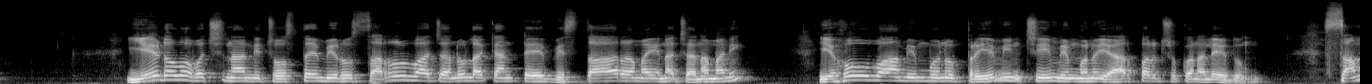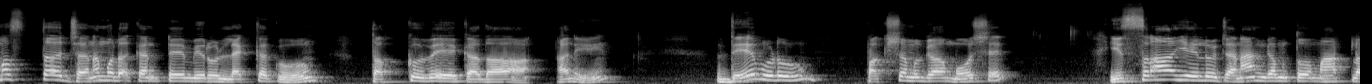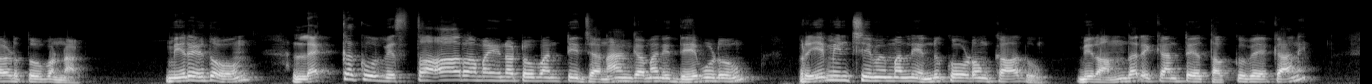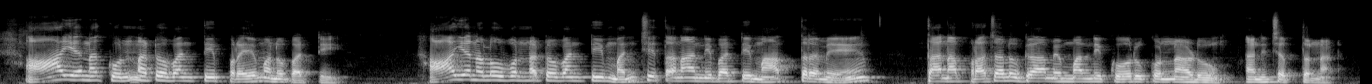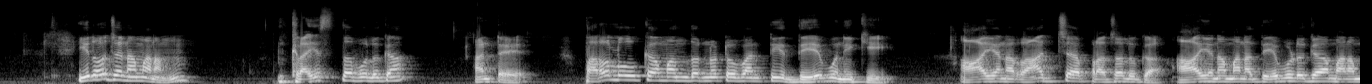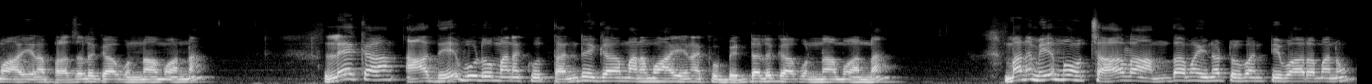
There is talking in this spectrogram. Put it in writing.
ఏడవ వచనాన్ని చూస్తే మీరు సర్వజనుల కంటే విస్తారమైన జనమని యహోవా మిమ్మును ప్రేమించి మిమ్మును ఏర్పరచుకొనలేదు. సమస్త జనముల కంటే మీరు లెక్కకు తక్కువే కదా అని దేవుడు పక్షముగా మోసే ఇస్రాయేలు జనాంగంతో మాట్లాడుతూ ఉన్నాడు. మీరేదో లెక్కకు విస్తారమైనటువంటి జనాంగమని దేవుడు ప్రేమించి మిమ్మల్ని ఎన్నుకోవడం కాదు. మీరు అందరికంటే తక్కువే కానీ ఆయనకున్నటువంటి ప్రేమను బట్టి ఆయనలో ఉన్నటువంటి మంచితనాన్ని బట్టి మాత్రమే తన ప్రజలుగా మిమ్మల్ని కోరుకున్నాడు అని చెప్తున్నాడు. ఈ రోజున మనం క్రైస్తవులుగా అంటే పరలోకమందున్నటువంటి దేవునికి ఆయన రాజ్య ప్రజలుగా ఆయన మన దేవుడుగా మనము ఆయన ప్రజలుగా ఉన్నాము అన్న? లేక ఆ దేవుడు మనకు తండ్రిగా మనము ఆయనకు బిడ్డలుగా ఉన్నాము అన్న? మనమేమో చాలా అందమైనటువంటి వారమను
